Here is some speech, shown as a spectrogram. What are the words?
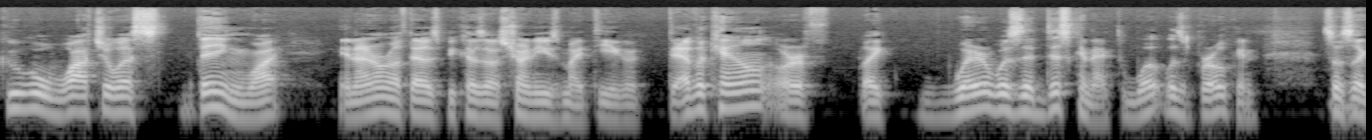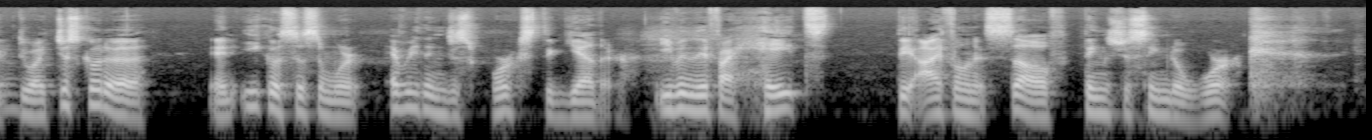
Google Watch OS thing. Why? And I don't know if that was because I was trying to use my Diego Dev account or if like where was the disconnect? What was broken? So it's like, do I just go to an ecosystem where everything just works together? Even if I hate the iPhone itself, things just seem to work.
